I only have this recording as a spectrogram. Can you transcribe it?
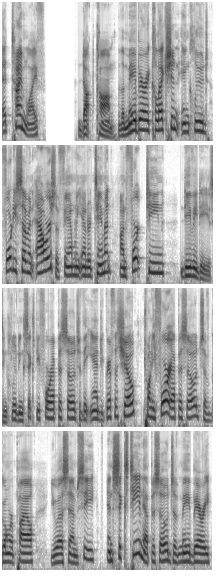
at TimeLife.com. The Mayberry collection includes 47 hours of family entertainment on 14 DVDs, including 64 episodes of The Andy Griffith Show, 24 episodes of Gomer Pyle USMC, and 16 episodes of Mayberry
